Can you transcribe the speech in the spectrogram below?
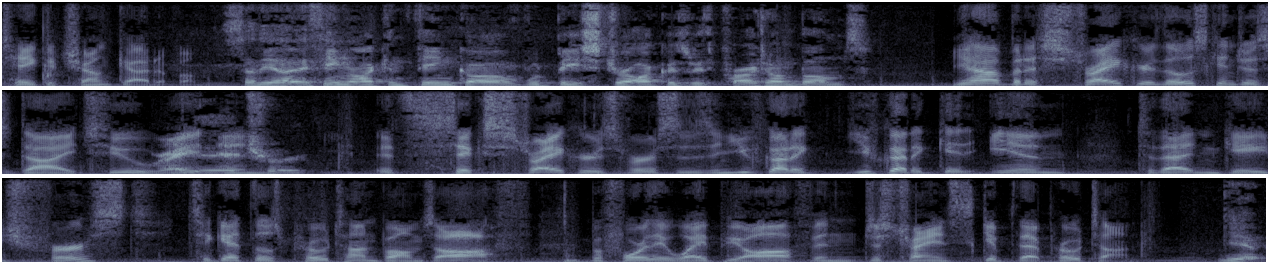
take a chunk out of them. So the only thing I can think of would be strikers with proton bombs. Yeah, but a striker, those can just die too, right? Yeah, and true. It's six strikers versus, and you've got to you've got to get in to that engage first to get those proton bombs off before they wipe you off and just try and skip that proton. Yeah,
